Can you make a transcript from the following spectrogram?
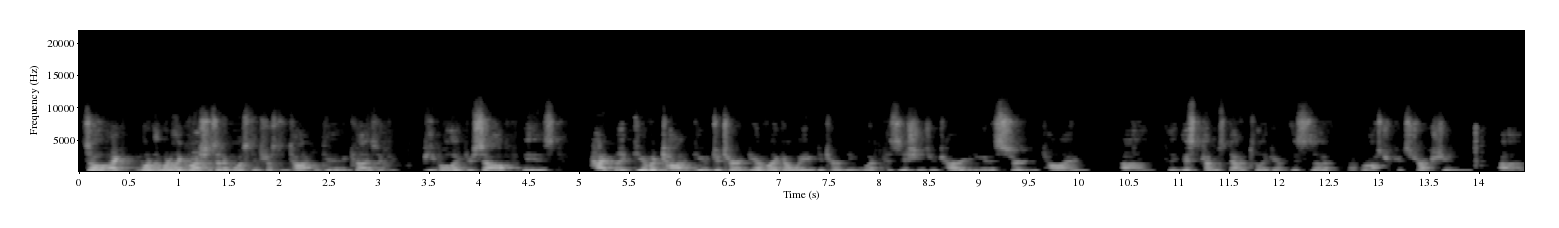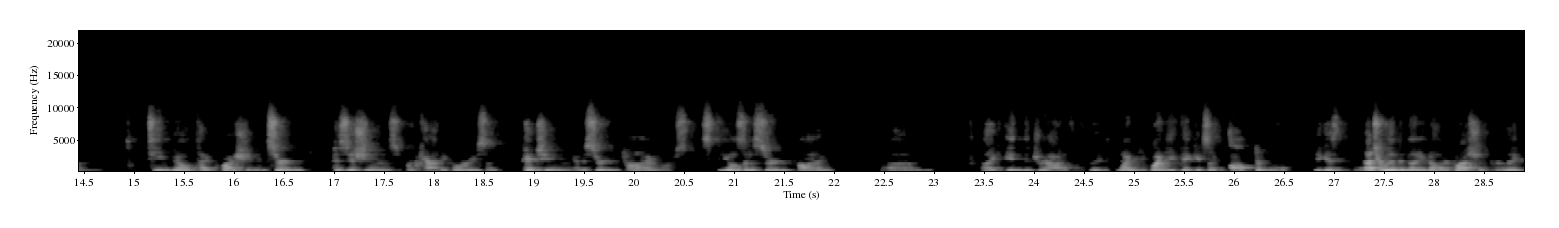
So like one one of the questions that I'm most interested in talking to guys like people like yourself is how like do you have a ta- do you deter do you have like a way of determining what positions you're targeting at a certain time um, like this comes down to like a this is a, a roster construction um, team build type question in certain positions or categories like pitching at a certain time or steals at a certain time um, like in the draft but when you, when do you think it's like optimal because that's really the million dollar question really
